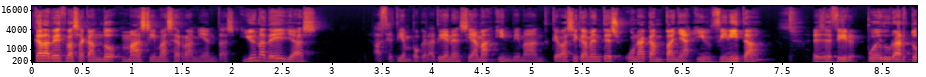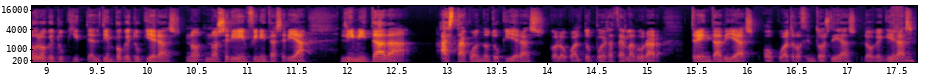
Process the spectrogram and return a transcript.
cada vez va sacando más y más herramientas. Y una de ellas, hace tiempo que la tiene, se llama In Demand, que básicamente es una campaña infinita, es decir, puede durar todo lo que tú, el tiempo que tú quieras, no, no sería infinita, sería limitada hasta cuando tú quieras, con lo cual tú puedes hacerla durar 30 días o 400 días, lo que quieras,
